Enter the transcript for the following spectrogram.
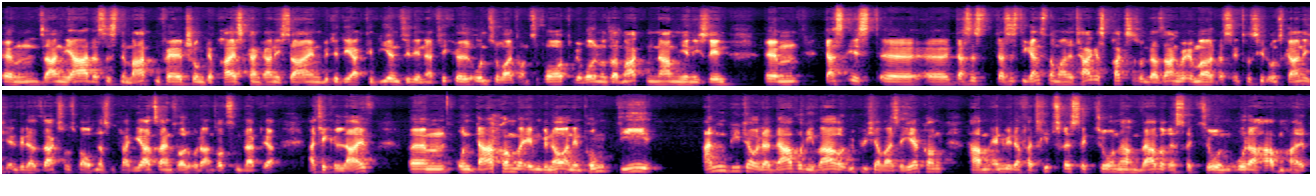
ähm, sagen, ja, das ist eine Markenfälschung, der Preis kann gar nicht sein, bitte deaktivieren Sie den Artikel und so weiter und so fort. Wir wollen unseren Markennamen hier nicht sehen. Ähm, das, ist, äh, äh, das, ist, das ist die ganz normale Tagespraxis und da sagen wir immer, das interessiert uns gar nicht. Entweder sagst du uns, warum das ein Plagiat sein soll oder ansonsten bleibt der Artikel live. Ähm, und da kommen wir eben genau an den Punkt, die Anbieter oder da, wo die Ware üblicherweise herkommt, haben entweder Vertriebsrestriktionen, haben Werberestriktionen oder haben halt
